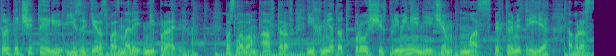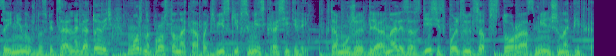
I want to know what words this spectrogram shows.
только 4 языки распознали неправильно. По словам авторов, их метод проще в применении, чем масс-спектрометрия. Образцы не нужно специально готовить, можно просто накапать виски в смесь красителей. К тому же для анализа здесь используется в 100 раз меньше напитка.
